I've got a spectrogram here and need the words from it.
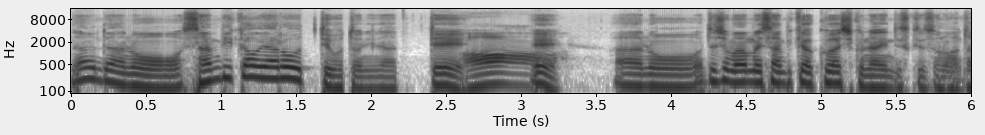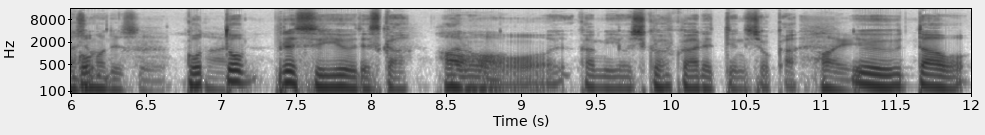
え、なのであの賛美歌をやろうっていうことになって、ああ、ええあの私もあんまり賛美歌は詳しくないんですけど、その私もです。ゴッドブレスユーですか、はい。あの神を祝福あれっていうんでしょうか、はい、はい、いう歌を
